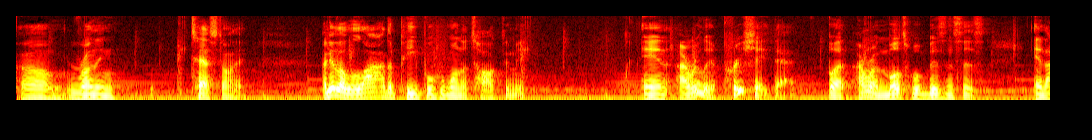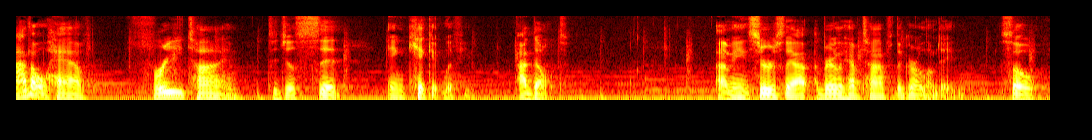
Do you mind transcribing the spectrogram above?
um, running test on it. I get a lot of people who want to talk to me and I really appreciate that. But I run multiple businesses and I don't have free time to just sit and kick it with you. I don't. I mean, seriously, I, barely have time for the girl I'm dating. So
